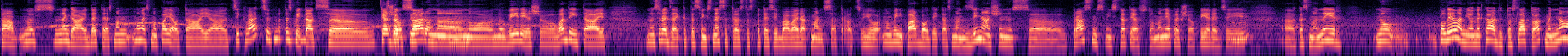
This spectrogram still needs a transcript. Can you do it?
tā, nu, es negāju detaļās. Man, man liekas, man pajautāja, cik veci. Tas bija mhm. tāds uh, casual saruna mm -hmm. no, no vīriešu vadītāja. Uh, Nu, es redzēju, ka tas viņus nesatrauc. Tas patiesībā vairāk mani satrauc. Jo nu, viņi pārbaudīja tās manas zināšanas, prasmes, viņi skatījās uz to man iepriekšējo pieredzi, mm -hmm. kas man ir. Nu, Pa lielam jau nekādu to slēpto akmeņu nav.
